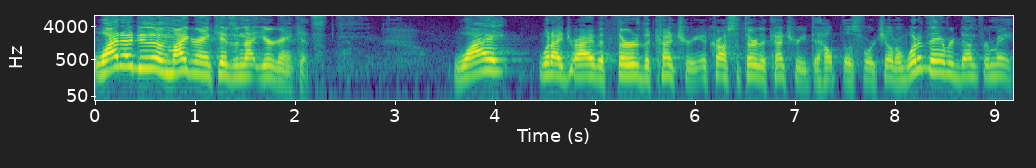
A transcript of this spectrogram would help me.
why do I do that with my grandkids and not your grandkids? Why would I drive a third of the country, across a third of the country to help those four children? What have they ever done for me?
